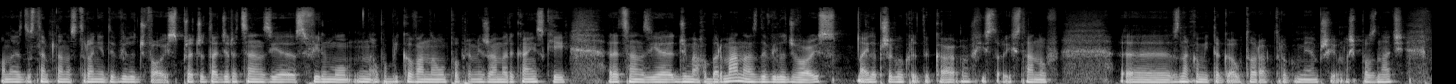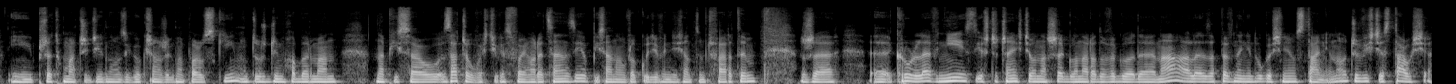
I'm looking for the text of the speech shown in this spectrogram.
ona jest dostępna na stronie The Village Voice, przeczytać recenzję z filmu mm, opublikowaną po premierze amerykańskiej, recenzję Jima Hobermana z The Village Voice, najlepszego krytyka w historii Stanów, znakomitego autora, którego miałem przyjemność poznać i przetłumaczyć jedną z jego książek na polski. Otóż Jim Hoberman napisał, zaczął właściwie swoją recenzję, opisaną w roku 94, że e, Król Lew nie jest jeszcze częścią naszego narodowego DNA, ale zapewne niedługo się nią stanie. No oczywiście stał się,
